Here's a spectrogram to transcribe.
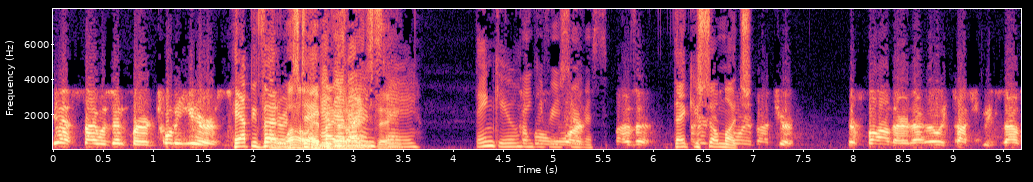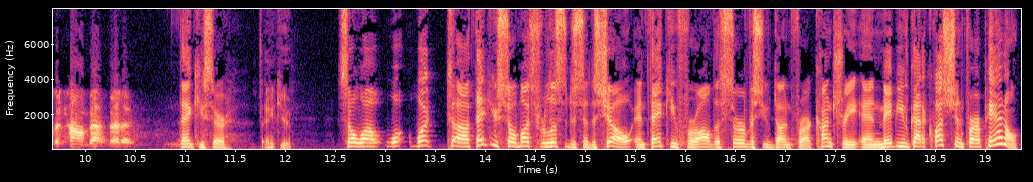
Yes, I was in for 20 years. Happy Veterans wow. Day. Happy my. Veterans Veterans Day. Day. Thank you. Thank you for your War. service. A, Thank you so much. About your, your father, that really touched me because I was a combat medic. Thank you, sir. Thank you. So, uh, what? what uh, thank you so much for listening to the show, and thank you for all the service you've done for our country. And maybe you've got a question for our panel.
